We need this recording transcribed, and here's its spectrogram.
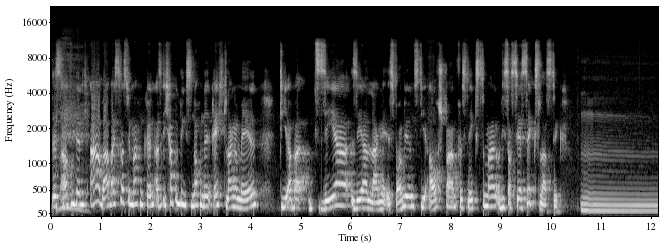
das auch wieder nicht. Aber weißt du, was wir machen können? Also ich habe übrigens noch eine recht lange Mail, die aber sehr, sehr lange ist. Wollen wir uns die aufsparen fürs nächste Mal? Und die ist auch sehr sexlastig. Mm,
